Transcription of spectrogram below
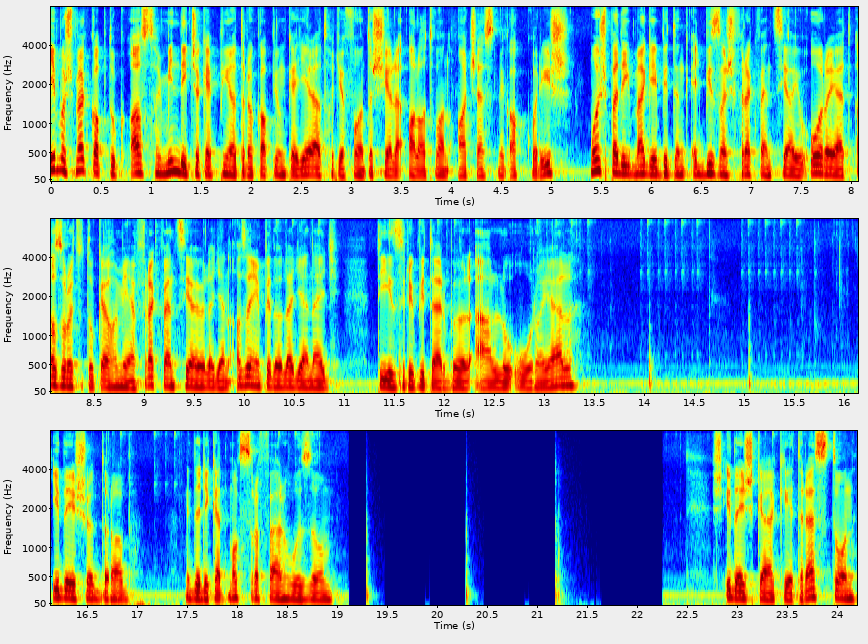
Így most megkaptuk azt, hogy mindig csak egy pillanatra kapjunk egy jelet, hogyha fontos jele alatt van a chest még akkor is. Most pedig megépítünk egy bizonyos frekvenciájú óraját, azról tudtuk el, hogy milyen frekvenciájú legyen, az enyém például legyen egy 10 repeaterből álló órajel. Ide is 5 darab, mindegyiket maxra felhúzom. És ide is kell két reston,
